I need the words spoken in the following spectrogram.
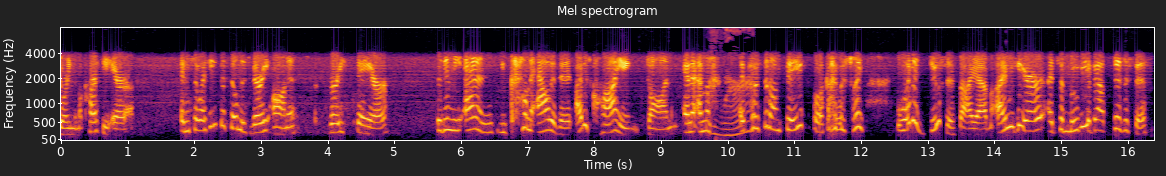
during the McCarthy era. And so I think the film is very honest, very fair. But in the end, you come out of it. I was crying, Dawn, and I'm, I posted on Facebook. I was like, "What a doofus I am! I'm here. It's a movie about physicists,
